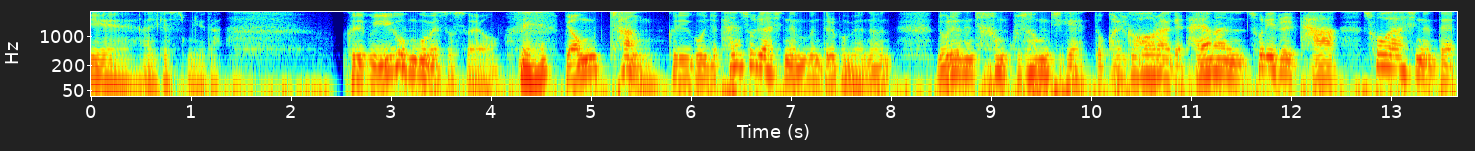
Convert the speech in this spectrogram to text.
예, 알겠습니다. 그리고 이거 궁금했었어요. 네. 명창 그리고 이제 판소리 하시는 분들 보면은 노래는 참 구성지게 또 걸걸하게 다양한 소리를 다 소화하시는데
